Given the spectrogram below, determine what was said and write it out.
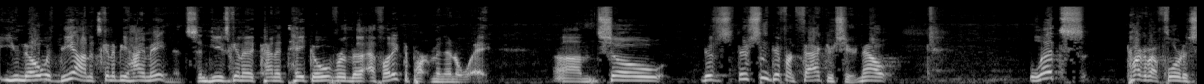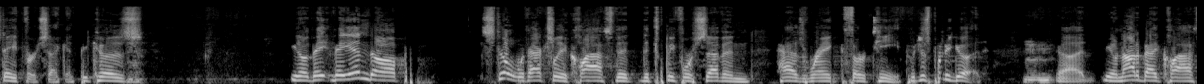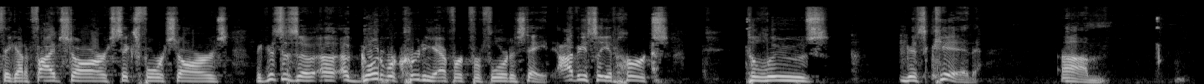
you know with Deion it's going to be high maintenance and he's going to kind of take over the athletic department in a way. Um, so there's there's some different factors here. Now let's talk about Florida State for a second because you know they they end up still with actually a class that the 24 7 has ranked 13th, which is pretty good. Mm-hmm. Uh, you know, not a bad class. They got a five star, six four stars. Like this is a, a, good recruiting effort for Florida State. Obviously, it hurts to lose this kid, um,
